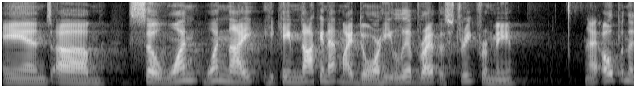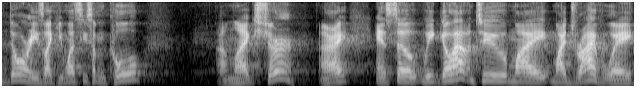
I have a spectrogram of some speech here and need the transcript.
And um, so one, one night, he came knocking at my door. He lived right up the street from me. And I opened the door. He's like, You want to see something cool? I'm like, Sure. All right. And so we go out into my, my driveway,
